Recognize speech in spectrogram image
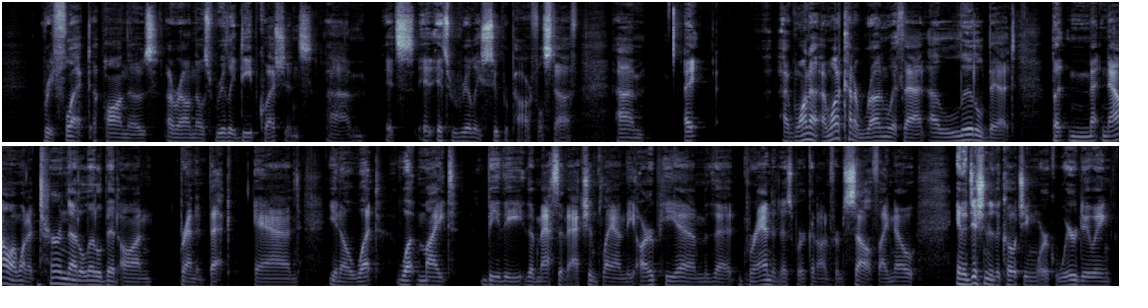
reflect upon those around those really deep questions. Um, it's it, it's really super powerful stuff. Um, I I want to I want to kind of run with that a little bit, but now I want to turn that a little bit on Brandon Beck and you know what what might be the the massive action plan, the RPM that Brandon is working on for himself. I know, in addition to the coaching work we're doing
